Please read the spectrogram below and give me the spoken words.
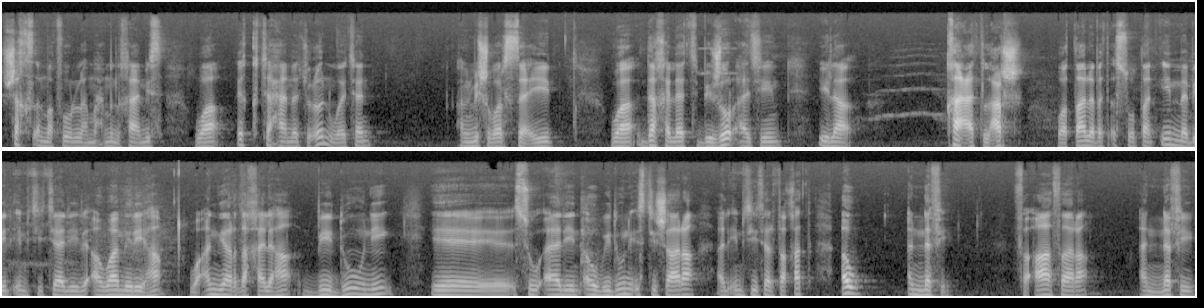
شخص المغفور له محمد الخامس واقتحمت عنوة المشوار السعيد ودخلت بجرأة إلى قاعة العرش وطالبت السلطان إما بالامتثال لأوامرها وأن يرضخ لها بدون آه، سؤال أو بدون استشارة الامتثال فقط أو النفي. فآثر النفي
